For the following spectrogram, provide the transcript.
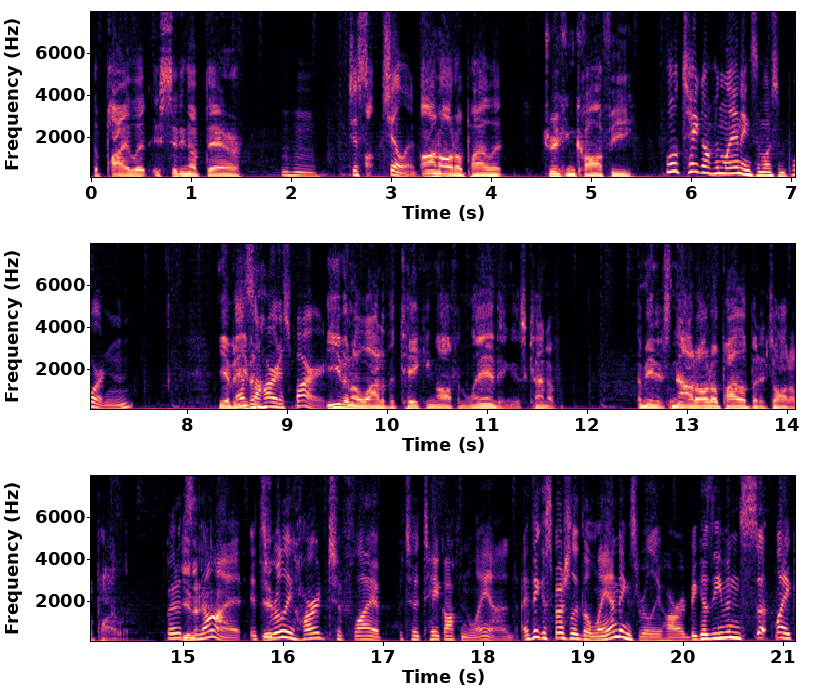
the pilot is sitting up there Mm-hmm. Just chilling. on autopilot, drinking coffee. Well, takeoff and landing's the most important. Yeah, but That's even, the hardest part. even a lot of the taking off and landing is kind of, I mean, it's not autopilot, but it's autopilot. But it's you know, not. It's it- really hard to fly a, to take off and land. I think especially the landing's really hard because even so, like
